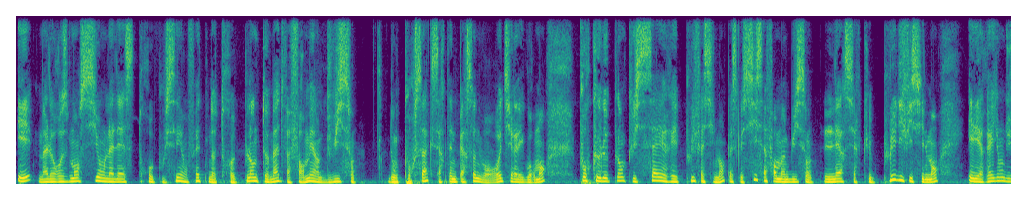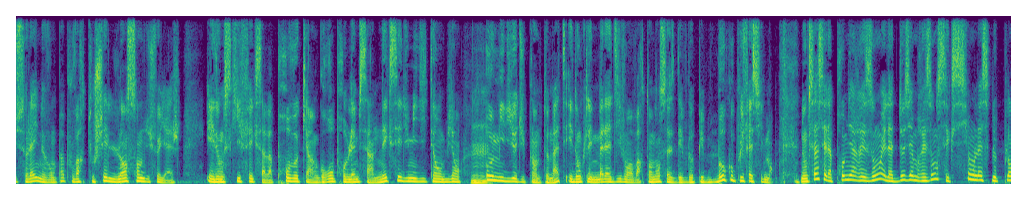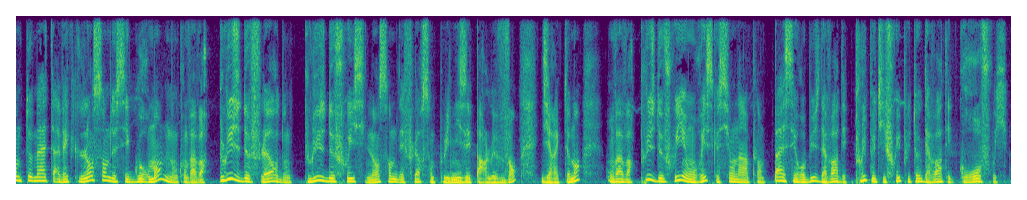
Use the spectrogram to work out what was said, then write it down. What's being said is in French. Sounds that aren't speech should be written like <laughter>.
Et malheureusement, si on la laisse trop pousser, en fait, notre plant de tomate va former un buisson. Donc pour ça que certaines personnes vont retirer les gourmands pour que le plant puisse s'aérer plus facilement parce que si ça forme un buisson, l'air circule plus difficilement et les rayons du soleil ne vont pas pouvoir toucher l'ensemble du feuillage. Et donc ce qui fait que ça va provoquer un gros problème, c'est un excès d'humidité ambiant Hmm. au milieu du plant de tomate et donc les maladies vont avoir tendance à se développer beaucoup plus facilement. Donc ça c'est la première raison et la deuxième raison c'est que si on laisse le plant de tomate avec l'ensemble de ses gourmands, donc on va avoir plus de fleurs, donc plus de fruits si l'ensemble des fleurs sont pollinisées par le vent directement, on va avoir plus de fruits et on risque si on a un plant pas assez robuste d'avoir des plus petits fruits plutôt que d'avoir des gros fruits.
